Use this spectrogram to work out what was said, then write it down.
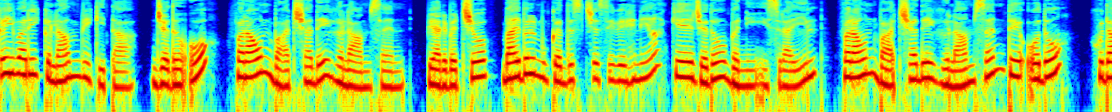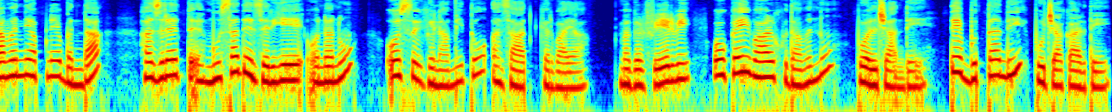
ਕਈ ਵਾਰੀ ਕਲਾਮ ਵੀ ਕੀਤਾ ਜਦੋਂ ਉਹ ਫਰਾਉਨ ਬਾਦਸ਼ਾਹ ਦੇ ਗੁਲਾਮ ਸਨ ਪਿਆਰੇ ਬੱਚੋ ਬਾਈਬਲ ਮੁਕੱਦਸ 'ਚ ਅਸੀਂ ਵੇਖਨੇ ਕਿ ਜਦੋਂ ਬਨੀ ਇਸਰਾਇਲ ਫਰਾਉਨ ਬਾਦਸ਼ਾਹ ਦੇ ਗੁਲਾਮ ਸਨ ਤੇ ਉਦੋਂ ਖੁਦਾਵੰਦ ਨੇ ਆਪਣੇ ਬੰਦਾ ਹਜ਼ਰਤ موسی ਦੇ ਜ਼ਰੀਏ ਉਹਨਾਂ ਨੂੰ ਉਸ ਗੁਲਾਮੀ ਤੋਂ ਆਜ਼ਾਦ ਕਰਵਾਇਆ ਮਗਰ ਫੇਰ ਵੀ ਉਹ ਕਈ ਵਾਰ ਖੁਦਾਵੰਦ ਨੂੰ ਭੁੱਲ ਜਾਂਦੇ ਤੇ ਬੁੱਤਾਂ ਦੀ ਪੂਜਾ ਕਰਦੇ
